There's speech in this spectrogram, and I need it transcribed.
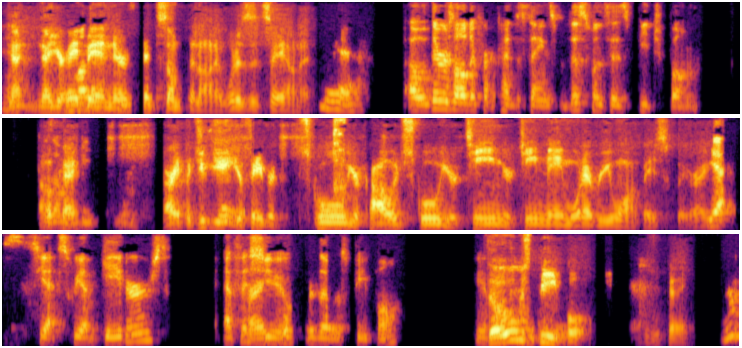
Now, now your headband there said something on it. What does it say on it? Yeah. Oh, there's all different kinds of things, but this one says beach bum. Okay. beach bum. All right, but you can get your favorite school, your college school, your team, your team name, whatever you want, basically, right? Yes, yes, we have Gators, FSU cool. for those people. We have all Those people. Okay.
